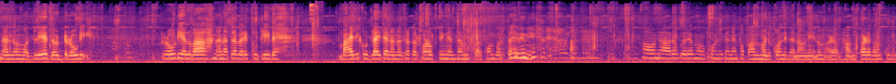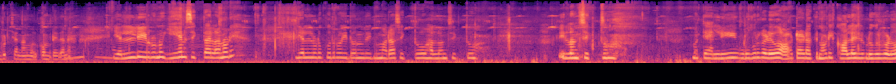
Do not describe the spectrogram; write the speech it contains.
ನಾನು ಮೊದಲೇ ದೊಡ್ಡ ರೌಡಿ. ರೌಡಿ ಅಲ್ವಾ? ನನ್ನ ಹತ್ರ ಬೇರೆ ಕುಡ್ಲಿದೆ ಬಾಯಲ್ಲಿ ಕುಡ್ಲೈತೆ, ನನ್ನ ಹತ್ರ ಕರ್ಕೊಂಡು ಹೋಗ್ತೀನಿ ಅಂತ ಅಂದ್ಬಿಟ್ಟು ಕರ್ಕೊಂಡು ಬರ್ತಾ ಇದ್ದೀನಿ. ಅವನು ಯಾರೋ ಬೇರೆ ಮಲ್ಕೊಂಡಿದ್ದಾನೆ. ಪಾಪ ಅವ್ನು ಮಲ್ಕೊಂಡಿದ್ದಾನೆ. ಅವನೇನು ಮಾಡಲ್ಲ. ಅವ್ನ ಪಾಡಗ ಅವ್ನು ಕುಡಿದ್ಬಿಟ್ಟು ಚೆನ್ನಾಗಿ ಮಲ್ಕೊಂಡ್ಬಿಟ್ಟಿದ್ದಾನೆ ಎಲ್ಲಿ ಇವ್ರು ಏನು ಸಿಗ್ತಾ ಇಲ್ಲ ನೋಡಿ. ಎಲ್ಲಿ ಹುಡುಕಿದ್ರು, ಇದೊಂದು ಇದು ಮರ ಸಿಕ್ತು, ಅಲ್ಲೊಂದು ಸಿಕ್ತು, ಇಲ್ಲೊಂದು ಸಿಕ್ತು. ಮತ್ತು ಅಲ್ಲಿ ಹುಡುಗರುಗಳು ಆಟ ಆಡೋಕ್ಕೆ ನೋಡಿ ಕಾಲೇಜ್ ಹುಡುಗರುಗಳು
